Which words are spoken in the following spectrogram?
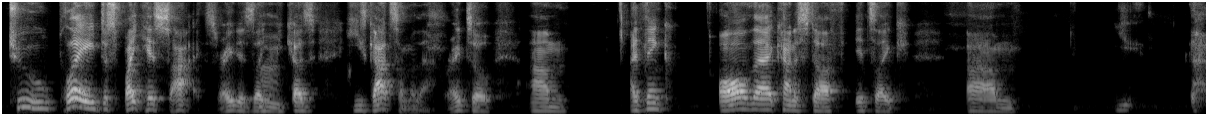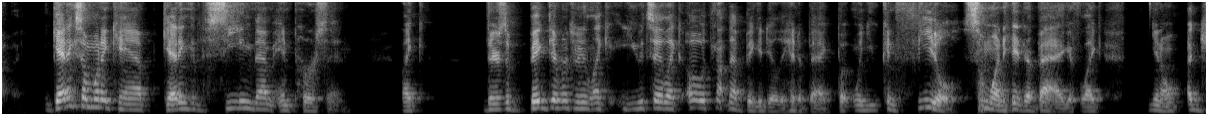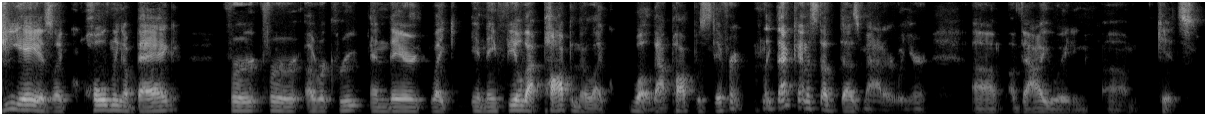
to play despite his size, right? Is like mm. because he's got some of that, right? So um I think all that kind of stuff, it's like um you, getting someone in camp, getting seeing them in person, like there's a big difference between like you would say like oh it's not that big a deal to hit a bag but when you can feel someone hit a bag if like you know a ga is like holding a bag for for a recruit and they're like and they feel that pop and they're like well that pop was different. Like that kind of stuff does matter when you're um, evaluating um, kids.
